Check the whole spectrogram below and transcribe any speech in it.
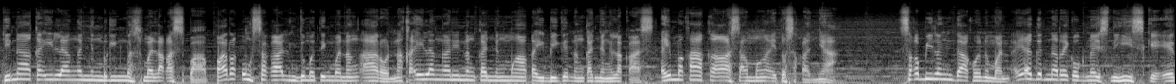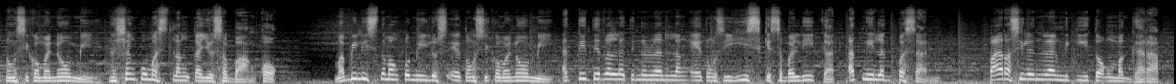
Kinakailangan niyang maging mas malakas pa para kung sakaling dumating man ang araw na kailanganin ng kanyang mga kaibigan ang kanyang lakas ay makakaasa ang mga ito sa kanya. Sa kabilang dako naman ay agad na recognize ni Hiske etong si Komanomi na siyang pumaslang kayo sa Bangkok. Mabilis namang kumilos etong si Komanomi at literal na tinunan lang etong si Hiske sa balikat at nilagpasan para sila na lang ni Kito ang magharap.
